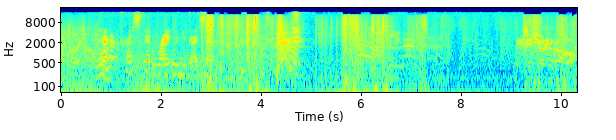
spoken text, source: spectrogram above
Electronics are offline. Kind of pressed it right when you guys said. Securing Bravo.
